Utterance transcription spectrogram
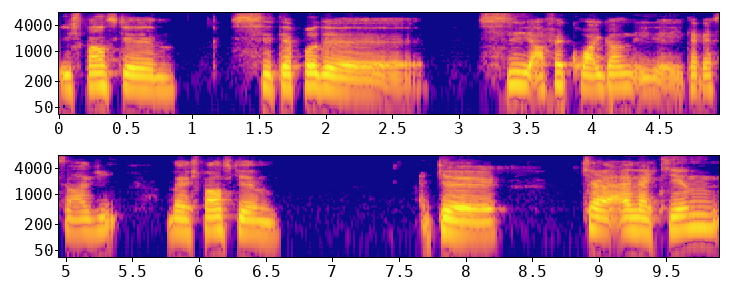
Et je pense que c'était pas de. Si en fait Qui-Gon était resté en vie, ben je pense que que, Anakin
